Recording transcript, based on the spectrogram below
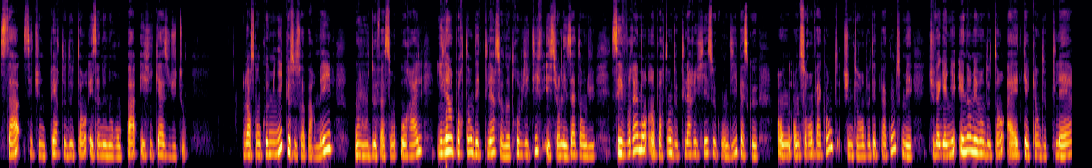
Ça, c'est une perte de temps et ça ne nous rend pas efficaces du tout. Lorsqu'on communique, que ce soit par mail ou de façon orale, il est important d'être clair sur notre objectif et sur les attendus. C'est vraiment important de clarifier ce qu'on dit parce que on, ne se rend pas compte, tu ne te rends peut-être pas compte, mais tu vas gagner énormément de temps à être quelqu'un de clair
